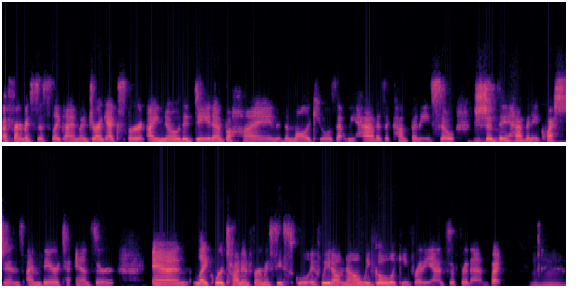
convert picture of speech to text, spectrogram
a pharmacist. Like I'm a drug expert. I know the data behind the molecules that we have as a company. So, mm-hmm. should they mm-hmm. have any questions, I'm there to answer. And like we're taught in pharmacy school, if we don't know, we go looking for the answer for them. But mm-hmm.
